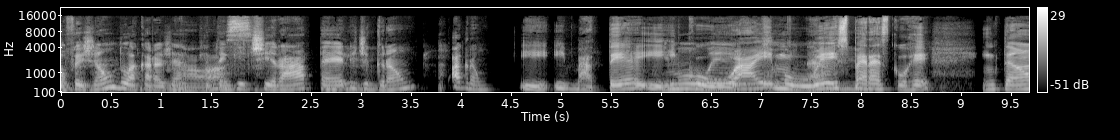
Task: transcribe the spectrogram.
O feijão do acarajé, que tem que Nossa. tirar a pele de grão a grão. E, e bater, e, E e coar, e moer, É. esperar escorrer. Então,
